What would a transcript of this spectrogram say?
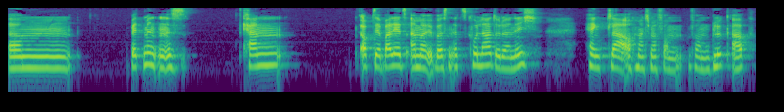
Ähm, Badminton ist, kann, ob der Ball jetzt einmal übers Netz kullert oder nicht, hängt klar auch manchmal vom, vom Glück ab.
